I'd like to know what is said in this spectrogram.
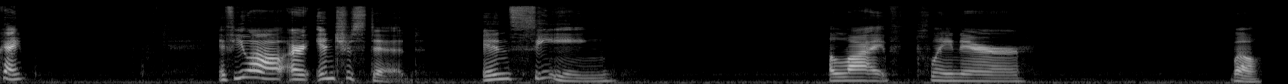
Okay, if you all are interested in seeing a live plein air, well,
